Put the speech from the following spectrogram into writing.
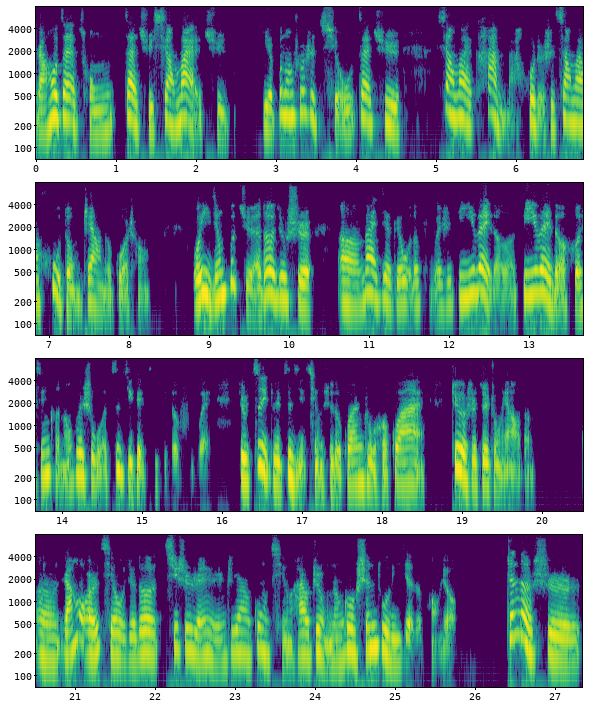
然后再从再去向外去，也不能说是求，再去向外看吧，或者是向外互动这样的过程。我已经不觉得就是，嗯，外界给我的抚慰是第一位的了。第一位的核心可能会是我自己给自己的抚慰，就是自己对自己情绪的关注和关爱，这个是最重要的。嗯，然后而且我觉得，其实人与人之间的共情，还有这种能够深度理解的朋友，真的是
